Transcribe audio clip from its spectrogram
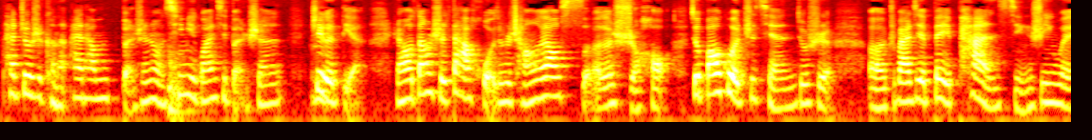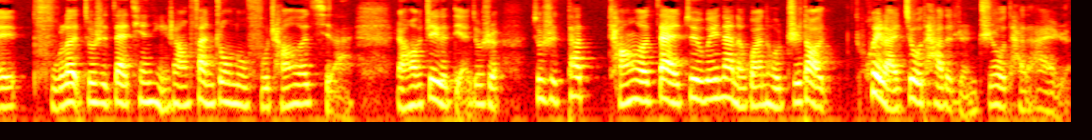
他就是可能爱他们本身这种亲密关系本身。这个点，然后当时大火就是嫦娥要死了的时候，就包括之前就是呃猪八戒被判刑是因为扶了，就是在天庭上犯众怒扶嫦娥起来，然后这个点就是就是他嫦娥在最危难的关头知道会来救他的人只有他的爱人，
